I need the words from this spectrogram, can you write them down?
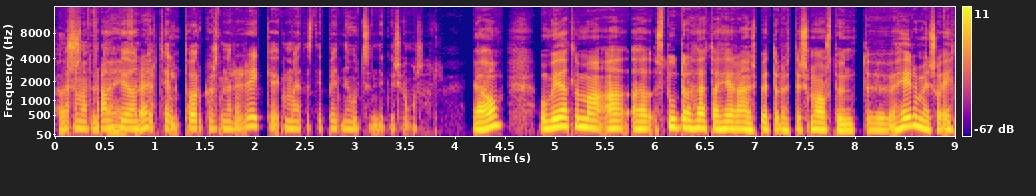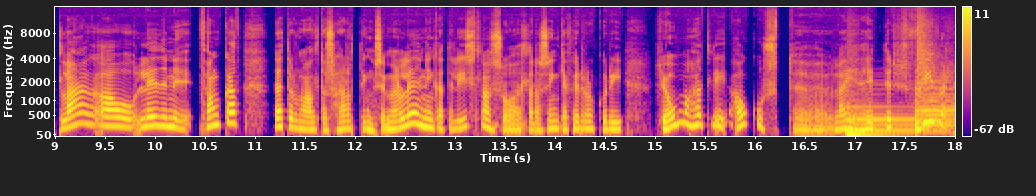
þar sem að Föstudaginn frambjöðandur til 13.. borgarstunari Reykjavík mætast í beinni útsendingu sjónvarsal. Já, og við ætlum að, að stúdra þetta hér aðeins betur eftir smástund. Uh, Heyrum eins og eitt lag á leiðinni þangað. Þetta er hún Aldurs Harting sem er á leiðninga til Íslands og ætlar að syngja fyrir okkur í Hljómahöll í ágúst. Uh, Lagið heitir Fever.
